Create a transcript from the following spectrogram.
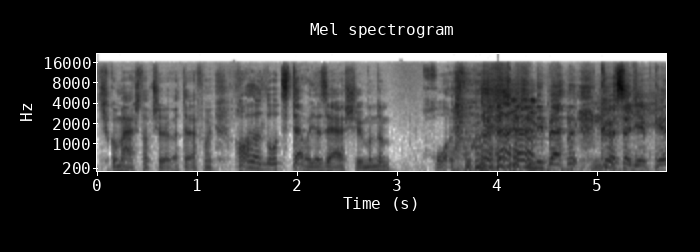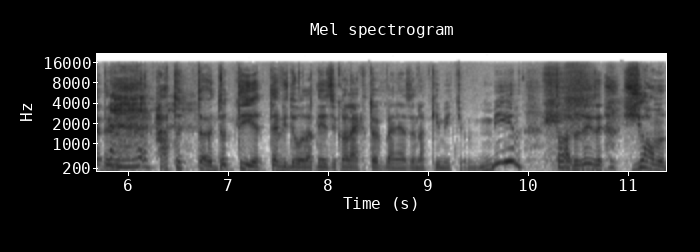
és akkor másnap csörög a telefon, hogy hallod, Lóc, te vagy az első, mondom, hol? Miben? Kösz egyébként. És, hát, hogy te, te, te, videódat nézik a legtöbben ezen a Kimityu. Min? Tudod, az íze, ja,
